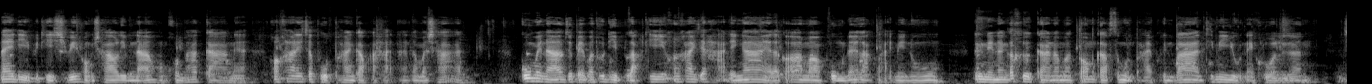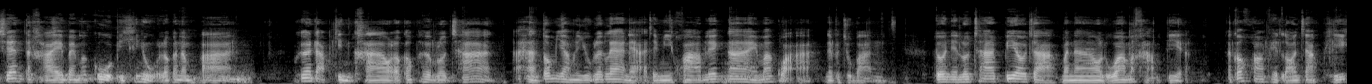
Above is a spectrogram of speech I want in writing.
ในอดีตวิถีชีวิตของชาวริมน้ำของคนภาคกลางเนี่ยค่อนข้างที่จะผูกพันกับอาหารทางธรรมชาติ กุ้งแม่น้ำจะเป็นวัตถุดิบหลักที่ค่อนข้างจะหาได้ง่าย แล้วก็มาปรุงได้หลากหลายเมนู หนึ่งในนั้นก็คือการเอามาต้มกับสมุนไพรพื้นบ้านที่มีอยู่ในครัวเรือน เช่นตะไคร้ใบมะกรูดพริกขี้หนูแล้วก็น้ำปลาเพื่อดับกลิ่นคาวแล้วก็เพิ่มรสชาติ อาหารต้มยำในยุคแรกๆเนี่ยอาจจะมีความเรียกง่ายมากกว่าในปัจจุบัน โดยเน้นรสชาติเปรี้ยวจากมะนาวหรือว่ามะขามเปียก แล้วก็ความเผ็ดร้อนจากพริก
